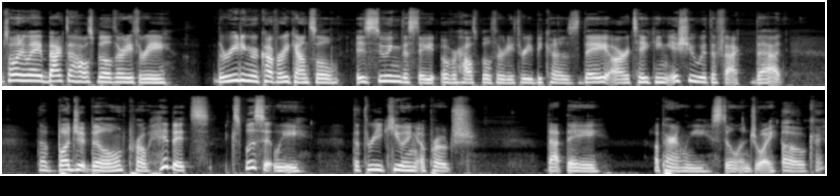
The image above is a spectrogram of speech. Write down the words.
So anyway, back to House Bill 33. The Reading Recovery Council is suing the state over House Bill 33 because they are taking issue with the fact that the budget bill prohibits explicitly the three cueing approach that they apparently still enjoy. Oh, okay.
